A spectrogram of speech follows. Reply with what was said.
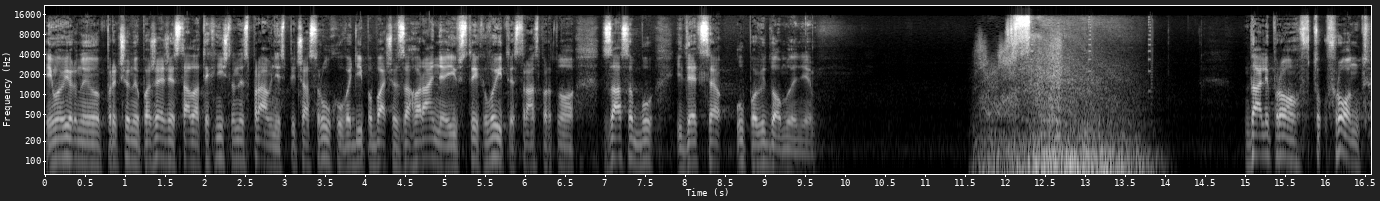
Ймовірною причиною пожежі стала технічна несправність. Під час руху водій побачив загорання і встиг вийти з транспортного засобу. Йдеться у повідомленні. Далі про фронт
